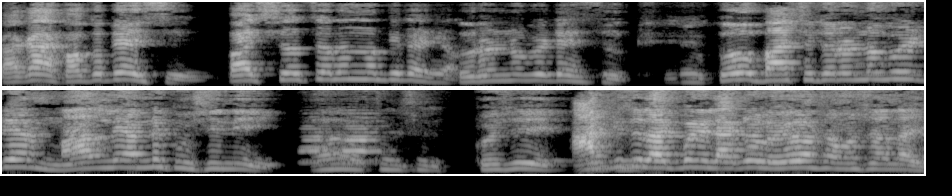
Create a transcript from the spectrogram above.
কাকা কতটা আইছে? পাঁচশো চুরানব্বই টাকা। চৌরানব্বইটা আইছে। তো বাইশশো চৌরানব্বইটার মাল নিয়ে আপনি খুশি নেই খুশি। আর কিছু লাগবে না? লাগলে লইও সমস্যা নাই।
